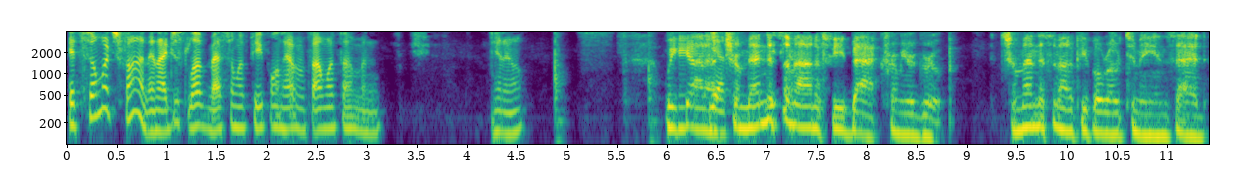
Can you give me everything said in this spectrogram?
it's so much fun. And I just love messing with people and having fun with them. And, you know, we got a yes, tremendous amount of feedback from your group. Tremendous amount of people wrote to me and said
